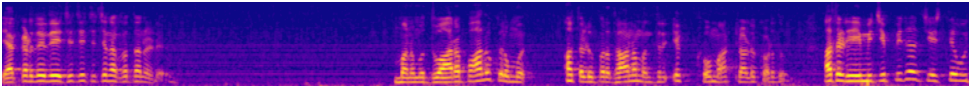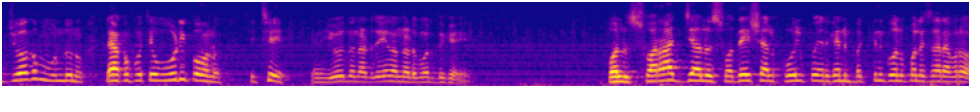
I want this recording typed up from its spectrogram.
ఎక్కడిది చిచ్చి చిచ్చిన కొత్తనాడు. మనము ద్వారపాలకులము అతడు ప్రధానమంత్రి ఎక్కువ మాట్లాడకూడదు. అతడు ఏమి చెప్పినా చేస్తే ఉద్యోగం ఉండును లేకపోతే ఓడిపోను. ఇచ్చే నేను యోధనడు ఏనన్నాడు మురుదుకై వాళ్ళు స్వరాజ్యాలు స్వదేశాలు కోల్పోయారు కానీ భక్తిని కోల్పోలేదు సార్ ఎవరో.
